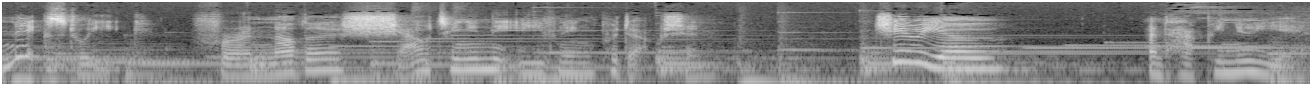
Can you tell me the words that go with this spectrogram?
next week for another Shouting in the Evening production. Cheerio and Happy New Year.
